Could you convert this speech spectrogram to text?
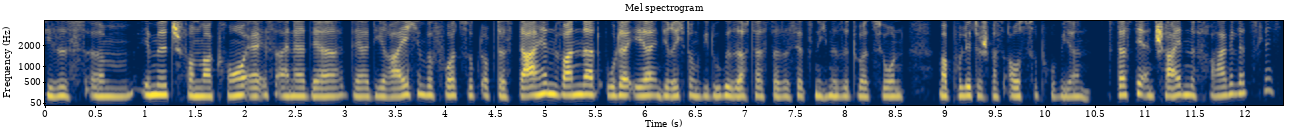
dieses ähm, Image von Macron, er ist einer, der, der die Reichen bevorzugt, ob das dahin wandert oder eher in die Richtung, wie du gesagt hast, das ist jetzt nicht eine Situation, mal politisch was auszuprobieren. Ist das die entscheidende Frage letztlich?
